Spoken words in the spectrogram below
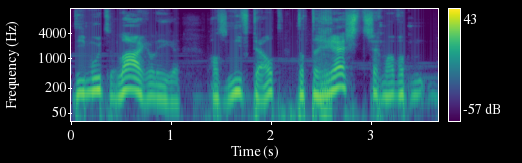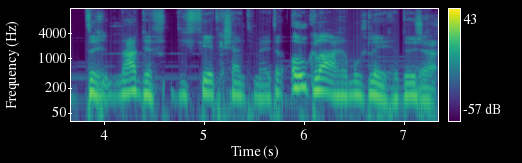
die moet lager liggen. Had ze niet verteld dat de rest, zeg maar, wat na de, die 40 centimeter ook lager moest liggen. Dus Ja.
